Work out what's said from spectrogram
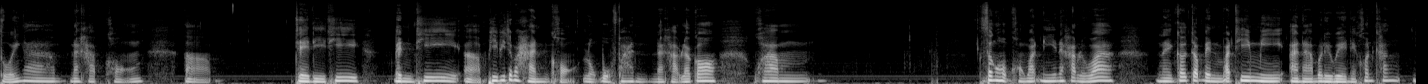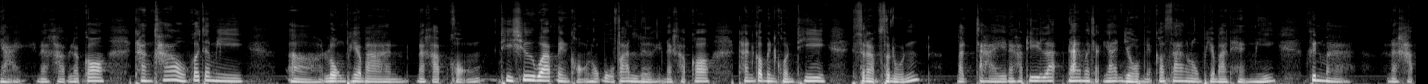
สวยงามนะครับของเจดีที่เป็นที่พิพิธภัณฑ์ของหลวงปู่ฟันนะครับ แล้วก็ความสงบของวัดนี้นะครับ หรือว่าในก็จะเป็นวัดที่มีอาณาบริเวณเนี่ยค่อนข้างใหญ่นะครับ แล้วก็ทางเข้าก็จะมีโรงพยาบาลนะครับของที่ชื่อว่าเป็นของหลวงปู่ฟันเลยนะครับ ก็ท่านก็เป็นคนที่สนับสนุนปัจจัยนะครับที่ได้มาจากญาติโยมเนี่ยก็สร้างโรงพยาบาลแห่งนี้ขึ้นมา นะครับ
